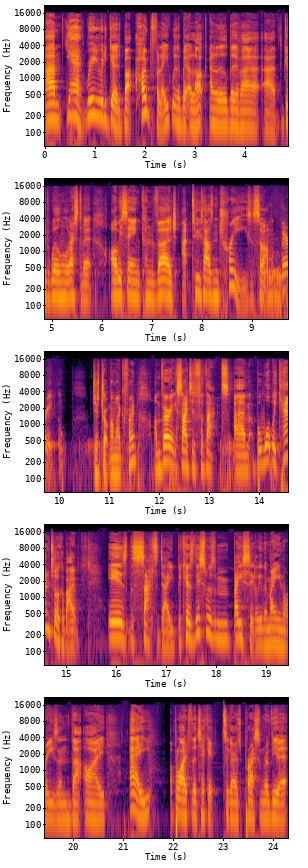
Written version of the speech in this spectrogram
Um, yeah, really, really good. But hopefully, with a bit of luck and a little bit of uh, uh, goodwill and all the rest of it, I'll be seeing Converge at 2,000 Trees. So I'm very. Oh, just dropped my microphone. I'm very excited for that. Um, but what we can talk about is the Saturday because this was basically the main reason that I a applied for the ticket to go to press and review it.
